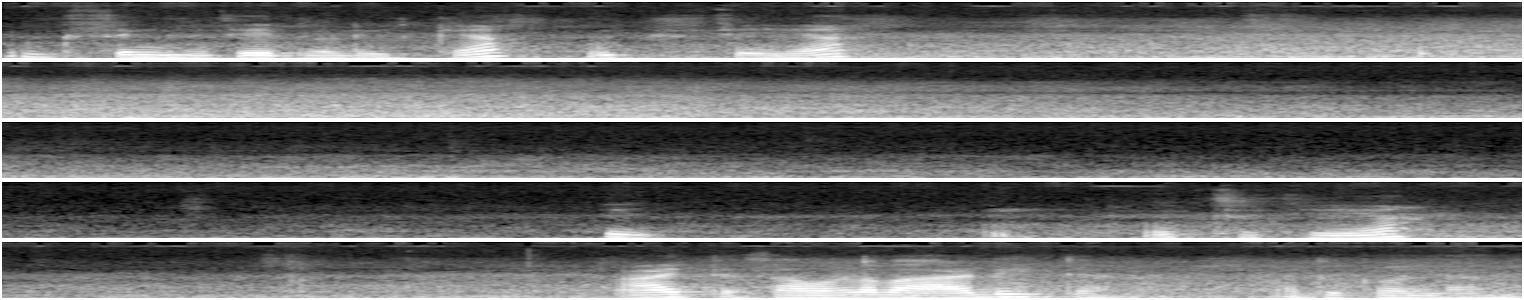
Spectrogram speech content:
മിക്സ് ഇങ്ങനെ ചെയ്തുകൊണ്ടിരിക്കുക മിക്സ് ചെയ്യാം. ചെയ്യുക ആയിട്ട് സവാള വാടിയിട്ട. അതുകൊണ്ടാണ്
